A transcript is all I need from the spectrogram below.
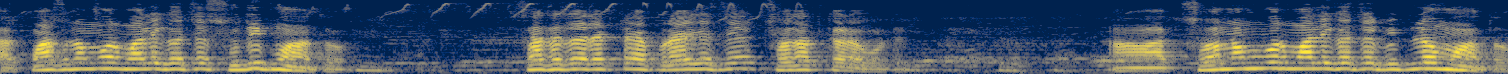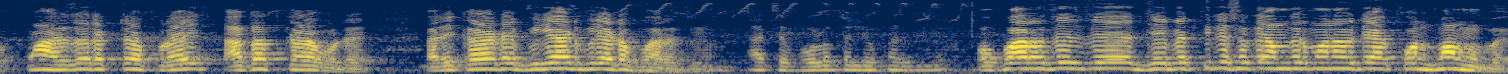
আর পাঁচ নম্বর মালিক হচ্ছে সুদীপ মাহাতো। সাত হাজার এক টাকা প্রাইস আছে ছদাত কাড়া বটে। আর ছ নম্বর মালিক হচ্ছে বিপ্লব মাহাতো। পাঁচ হাজার এক টাকা প্রাইস আদাত কাড়া বটে। আর এই কাড়াটা বিরাট বিরাট অফার আছে। আচ্ছা বলো তাহলে দিলে অফার হচ্ছে যে যে ব্যক্তির সাথে আমাদের মানে ওইটা কনফার্ম হবে।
